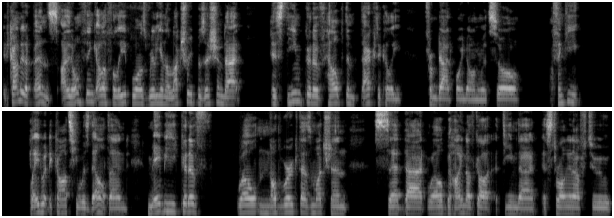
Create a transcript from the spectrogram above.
it kind of depends. I don't think Alaphilippe was really in a luxury position that his team could have helped him tactically from that point onwards. So I think he played with the cards he was dealt, and maybe he could have, well, not worked as much and said that, well, behind I've got a team that is strong enough to,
